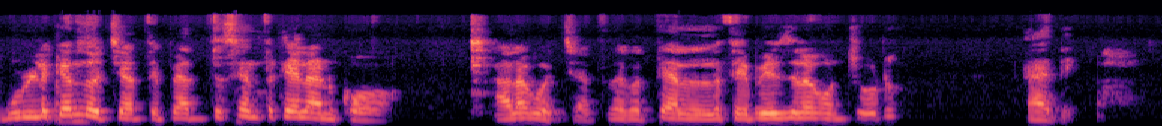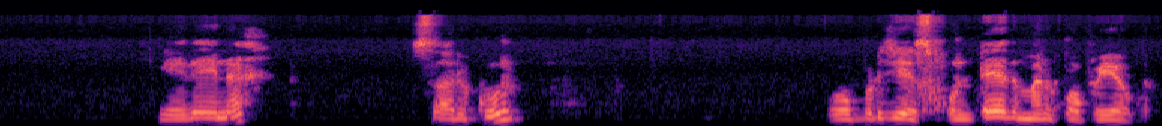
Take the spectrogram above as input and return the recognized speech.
గుళ్ళ కింద వచ్చేస్తాయి. పెద్ద చింతకాయలు అనుకో. అలాగ వచ్చేస్తుంది తెల్ల తెబేజీలాగా ఉంది చూడు. అది. ఏదైనా సరుకు ఒప్పుడు చేసుకుంటే అది మనకు ఉపయోగం.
